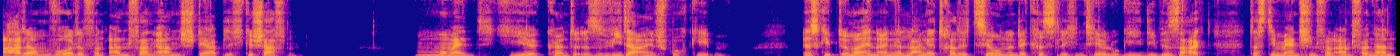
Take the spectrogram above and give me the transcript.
Adam wurde von Anfang an sterblich geschaffen. Moment, hier könnte es wieder Einspruch geben. Es gibt immerhin eine lange Tradition in der christlichen Theologie, die besagt, dass die Menschen von Anfang an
